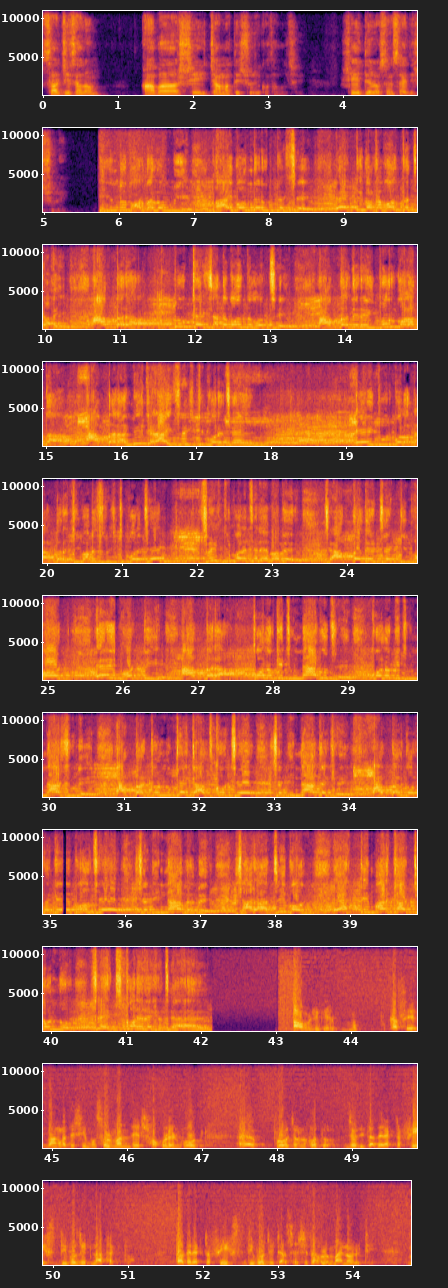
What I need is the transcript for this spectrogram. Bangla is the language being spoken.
সার্জিস আলম আবার সেই জামাতের সুরে কথা বলছে। সেই দেল হোসেন সাইদির সুরে। হিন্দু ধর্মাবলম্বী ভাই বোনদের উদ্দেশ্যে একটি কথা বলতে চাই। আপনারা দুঃখের সাথে বলতে হচ্ছে, আপনাদের এই দুর্বলতা আপনারা নিজেরাই সৃষ্টি করেছেন। এই দুর্বলতা আপনারা কীভাবে সৃষ্টি করেছেন? সৃষ্টি করেছেন এভাবে যে আপনাদের আওয়ামী লীগের কাছে বাংলাদেশি মুসলমানদের সকলের ভোট প্রয়োজন হতো যদি তাদের একটা ফিক্সড ডিপোজিট না থাকতো। তাদের একটা ফিক্সড ডিপোজিট আছে সেটা হলো মাইনরিটি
